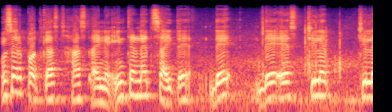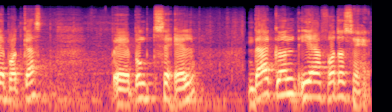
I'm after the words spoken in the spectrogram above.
Unser Podcast hat eine Internetseite, de, ds Chile, chilepodcast.cl. Da könnt ihr Fotos sehen.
